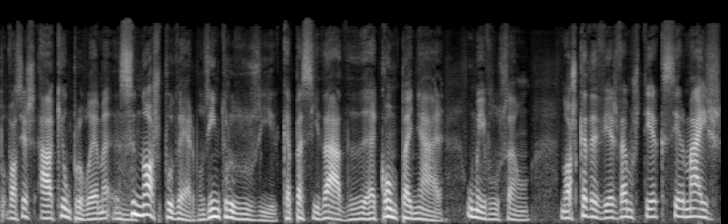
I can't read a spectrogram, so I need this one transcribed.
vocês, há aqui um problema. Hum. Se nós pudermos introduzir capacidade de acompanhar uma evolução, nós cada vez vamos ter que ser mais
